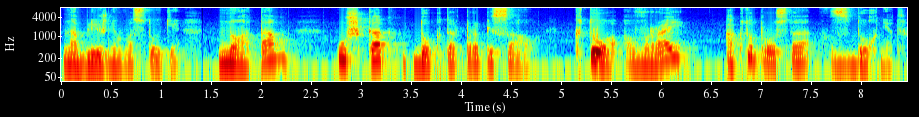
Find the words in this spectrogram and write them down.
на Ближнем Востоке, но а там уж как доктор прописал, кто в рай, а кто просто сдохнет.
